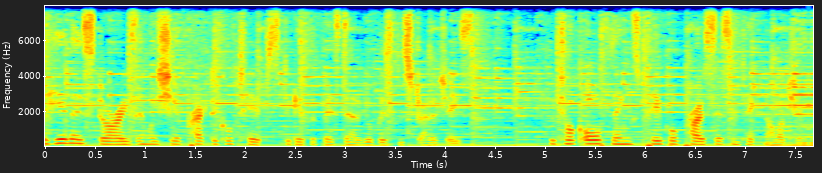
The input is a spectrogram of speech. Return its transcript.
to hear their stories and we share practical tips to get the best out of your business strategies. We talk all things people, process, and technology.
